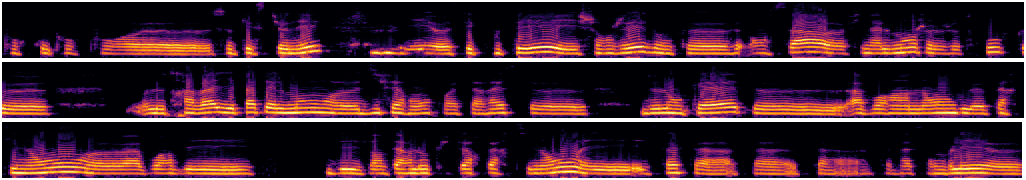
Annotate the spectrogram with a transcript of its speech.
pour pour, pour, se questionner mmh et s'écouter et échanger. Donc en ça, finalement, je, je trouve que le travail n'est pas tellement euh, différent. Quoi. Ça reste euh, de l'enquête, euh, avoir un angle pertinent, avoir des, des interlocuteurs pertinents. Et, ça, ça, ça, ça, ça m'a semblé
